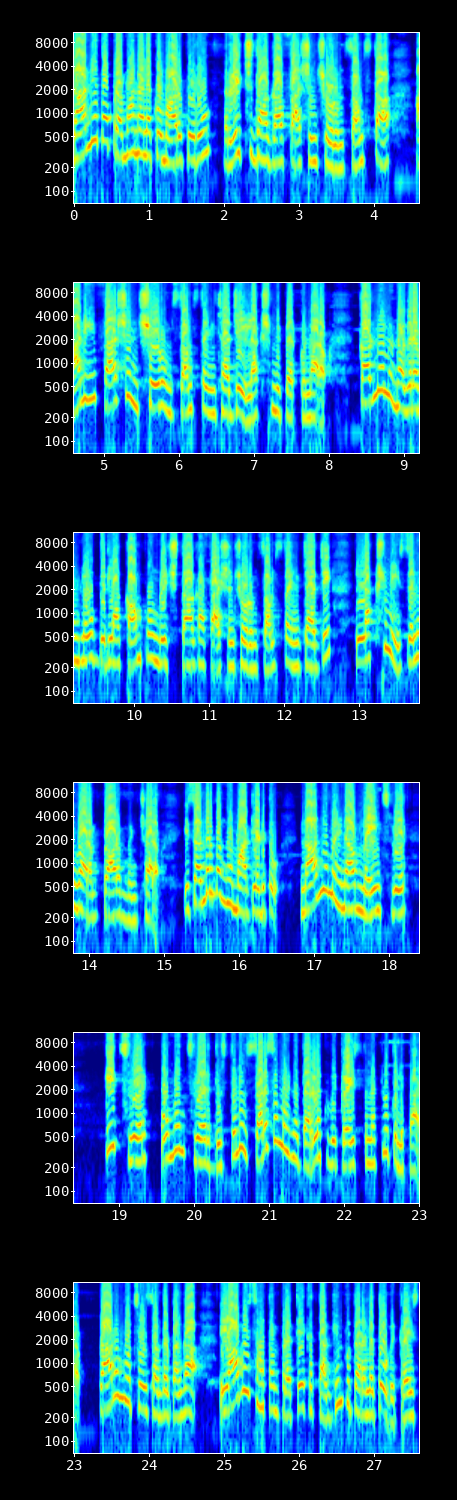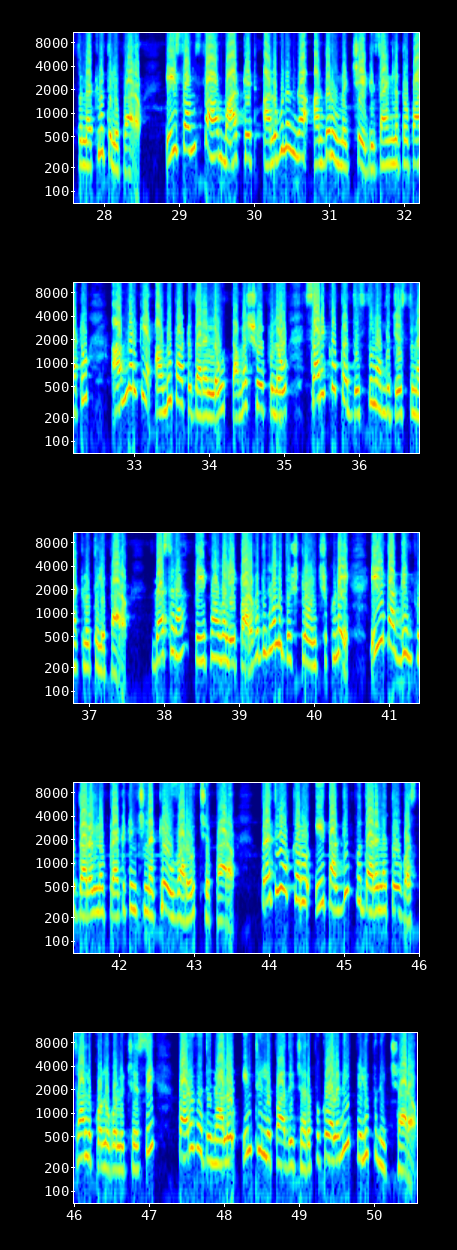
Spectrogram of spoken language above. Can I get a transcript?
నాణ్యత ప్రమాణాలకు మారుపేరు రిచ్ దాగా ఫ్యాషన్ షోరూమ్ సంస్థ అని ఫ్యాషన్ షోరూమ్ సంస్థ ఇన్ఛార్జి లక్ష్మి పేర్కొన్నారు. కర్నూలు నగరంలో Birla compound Richdaga fashion showroom సంస్థ ఇన్ఛార్జి లక్ష్మి శనివారం ప్రారంభించారు. ఈ సందర్భంగా మాట్లాడుతూ నాణ్యమైన men's wear kids wear women's wear దుస్తులు సరసమైన ధరలకు విక్రయిస్తున్నట్లు తెలిపారు. ప్రారంభోత్సవం సందర్భంగా యాభై శాతం ప్రత్యేక తగ్గింపు ధరలతో విక్రయిస్తున్నట్లు తెలిపారు. ఈ సంస్థ మార్కెట్ అనుగుణంగా అందరూ మెచ్చే డిజైన్లతో పాటు అందరికీ అందుబాటు ధరల్లో తమ షోపులో సరికొత్త దుస్తులు అందజేస్తున్నట్లు తెలిపారు. దసరా దీపావళి పర్వదినాలు దృష్టిలో ఉంచుకుని ఈ తగ్గింపు ధరలను ప్రకటించినట్లు వారు చెప్పారు. ప్రతి ఒక్కరూ ఈ తగ్గింపు ధరలతో వస్త్రాలు కొనుగోలు చేసి పర్వదినాలు ఇంటిల్లిపాది జరుపుకోవాలని పిలుపునిచ్చారు.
